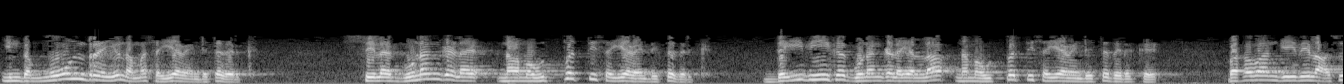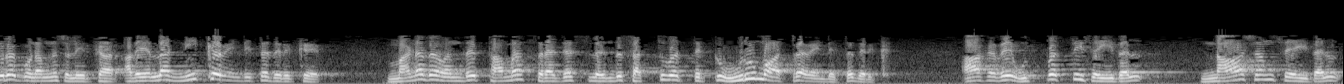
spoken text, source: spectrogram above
இந்த மூன்றையும் நம்ம செய்ய வேண்டியது இருக்கு. சில குணங்களை நாம உற்பத்தி செய்ய வேண்டியது இருக்கு. தெய்வீக குணங்களை எல்லாம் நம்ம உற்பத்தி செய்ய வேண்டியது இருக்கு. பகவான் கீதையில் அசுர குணம்னு சொல்லியிருக்கார். அதையெல்லாம் நீக்க வேண்டியது இருக்கு. மனதை வந்து தமஸ் ரஜஸ்ல இருந்து சத்துவத்துக்கு உருமாற்ற வேண்டியது இருக்கு. ஆகவே உற்பத்தி செய்தல் நாசம் செய்தல்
